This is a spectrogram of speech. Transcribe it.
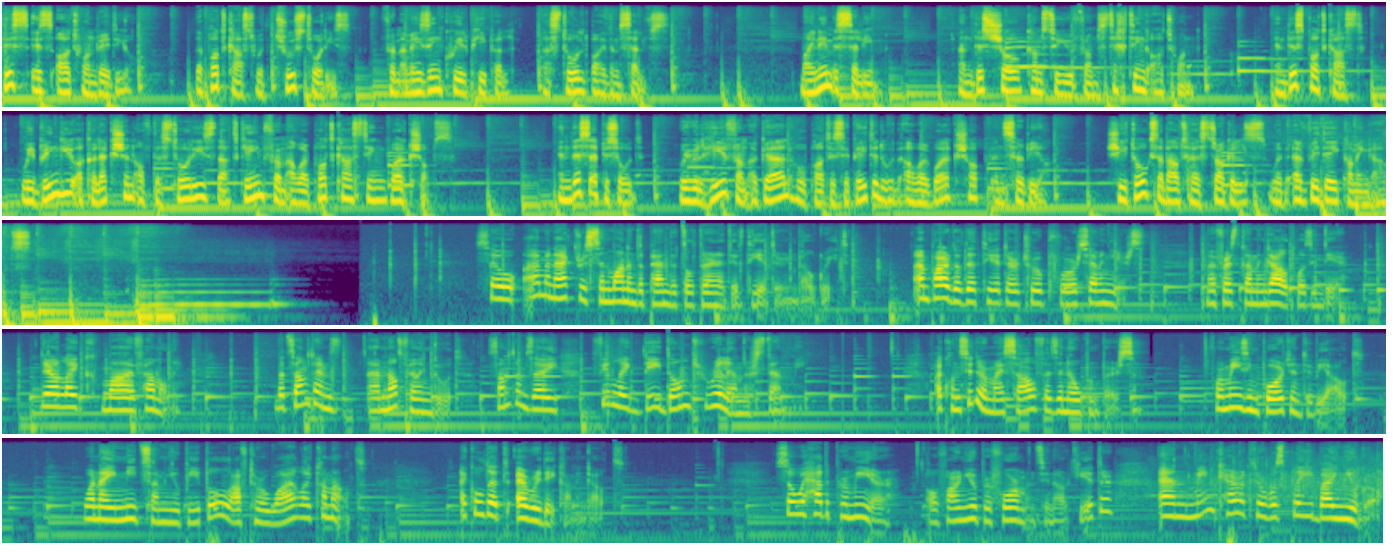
This is Art One Radio, the podcast with true stories from amazing queer people as told by themselves. My name is Salim, and this show comes to you from Stichting Art One. In this podcast, we bring you a collection of the stories that came from our podcasting workshops. In this episode, we will hear from a girl who participated with our workshop in Serbia. She talks about her struggles with everyday coming outs. So, I'm an actress in one independent alternative theater in Belgrade. I'm part of that theater troupe for seven years. My first coming out was in there. They are like my family. But sometimes I'm not feeling good. Sometimes I feel like they don't really understand me. I consider myself as an open person. For me, it's important to be out. When I meet some new people, after a while I come out. I call that everyday coming out. So we had a premiere of our new performance in our theater, and main character was played by New Girl.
